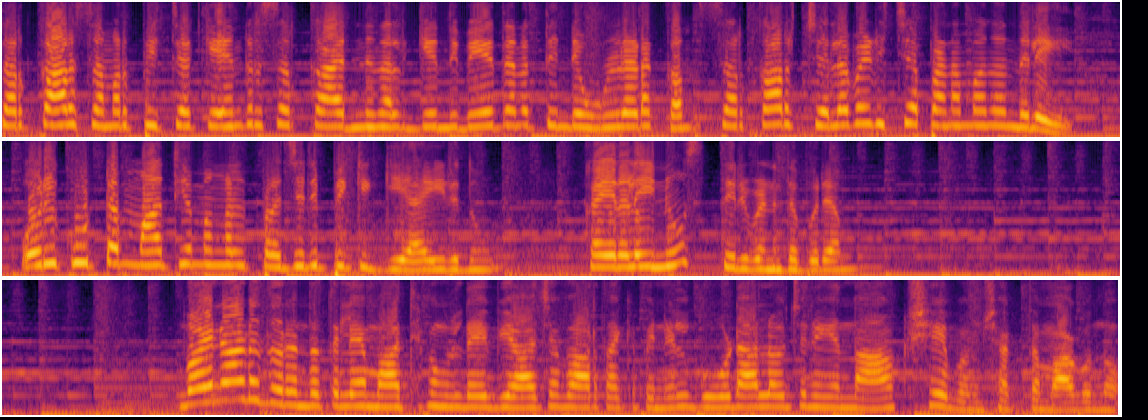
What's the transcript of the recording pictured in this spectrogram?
സർക്കാർ സമർപ്പിച്ച കേന്ദ്ര സർക്കാരിന് നൽകിയ നിവേദനത്തിന്റെ ഉള്ളടക്കം സർക്കാർ ചെലവഴിച്ച പണമെന്ന നിലയിൽ ഒരു കൂട്ടം മാധ്യമങ്ങൾ പ്രചരിപ്പിക്കുകയായിരുന്നു. കൈരളി ന്യൂസ് തിരുവനന്തപുരം. വയനാട് ദുരന്തത്തിലെ മാധ്യമങ്ങളുടെ വ്യാജ വാർത്തയ്ക്ക് പിന്നിൽ ഗൂഢാലോചനയെന്ന ആക്ഷേപം ശക്തമാകുന്നു.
